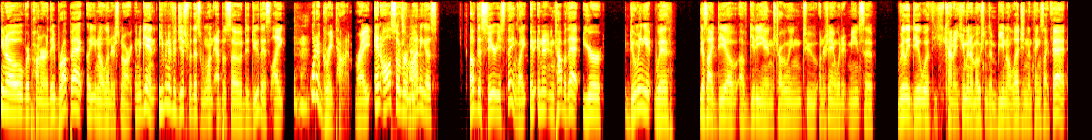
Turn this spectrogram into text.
you know Rip Hunter, they brought back uh, you know Leonard Snart, and again, even if it's just for this one episode to do this, like Mhm. what a great time, right? And also That's reminding us of the serious things, like and, and on top of that, you're doing it with this idea of, of Gideon struggling to understand what it means to really deal with kind of human emotions and being a legend and things like that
